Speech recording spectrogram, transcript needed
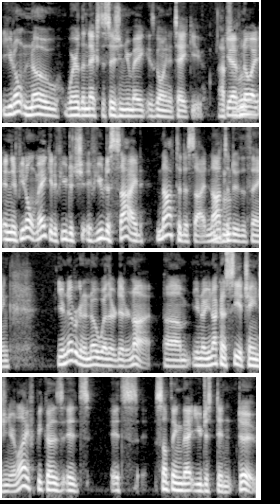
you don't know where the next decision you make is going to take you. You have no, and if you don't make it, if you de- if you decide not to decide, not Mm-hmm. to do the thing, you're never going to know whether it did or not. Um, you know, you're not going to see a change in your life because it's it's something that you just didn't do.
